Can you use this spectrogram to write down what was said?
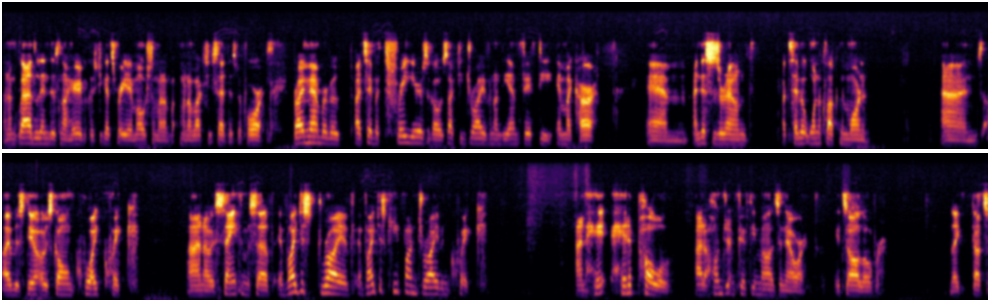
and I'm glad Linda's not here because she gets very emotional when I've, when I've actually said this before. But I remember about, I'd say about three years ago, I was actually driving on the M50 in my car, um, and this is around, I'd say about one o'clock in the morning, and I was doing, I was going quite quick, and I was saying to myself, if I just drive, if I just keep on driving quick, and hit hit a pole at 150 miles an hour, it's all over. Like that's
